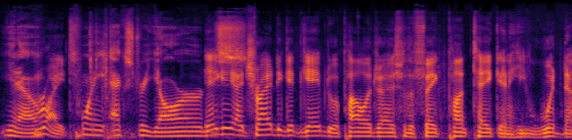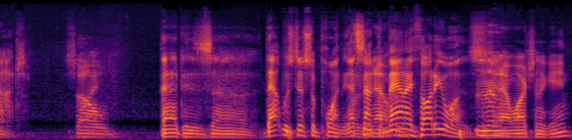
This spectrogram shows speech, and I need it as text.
you know, Right. 20 extra yards. Iggy, I tried to get Gabe to apologize for the fake punt take, and he would not. So that is uh, that was disappointing. That's Was he not the not- man I thought he was. You're not watching the game?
